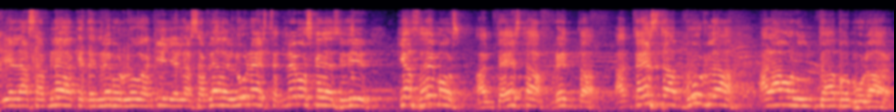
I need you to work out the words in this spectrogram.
y en la asamblea que tendremos luego aquí y en la asamblea del lunes tendremos que decidir qué hacemos ante esta afrenta, ante esta burla a la voluntad popular.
